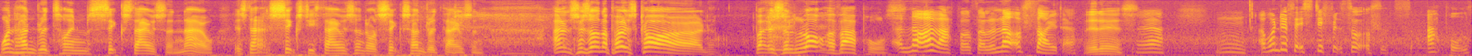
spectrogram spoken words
100 times 6,000 now. Is that 60,000 or 600,000? Answers on a postcard. But it's a lot of apples. A lot of apples and a lot of cider. It is. Yeah. Mm. I wonder if it's different sorts of apples.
